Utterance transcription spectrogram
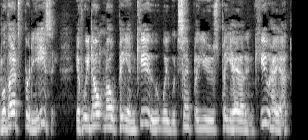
Well, that's pretty easy. If we don't know P and Q, we would simply use P hat and Q hat.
